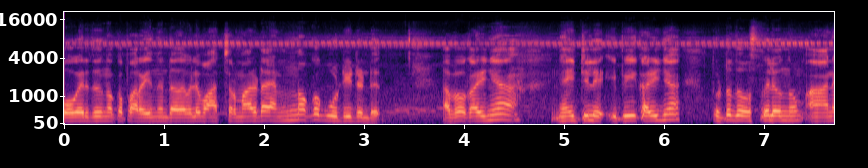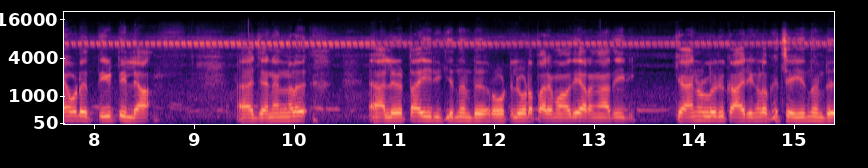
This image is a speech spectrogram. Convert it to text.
പോകരുത് എന്നൊക്കെ പറയുന്നുണ്ട്. അതുപോലെ വാച്ചർമാരുടെ എണ്ണമൊക്കെ കൂട്ടിയിട്ടുണ്ട്. അപ്പോൾ കഴിഞ്ഞ നൈറ്റിൽ ഇപ്പോൾ ഈ കഴിഞ്ഞ തൊട്ട് ദിവസത്തിലൊന്നും ആന ഇവിടെ എത്തിയിട്ടില്ല. ജനങ്ങൾ അലേർട്ടായി ഇരിക്കുന്നുണ്ട്. റോട്ടിലൂടെ പരമാവധി ഇറങ്ങാതെ ഇരിക്കാനുള്ളൊരു കാര്യങ്ങളൊക്കെ ചെയ്യുന്നുണ്ട്.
